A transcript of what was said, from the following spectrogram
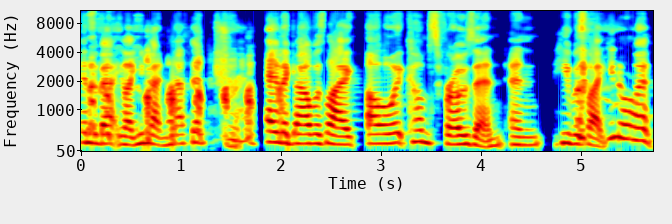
in the back. Like, you got nothing. And the guy was like, Oh, it comes frozen. And he was like, You know what?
